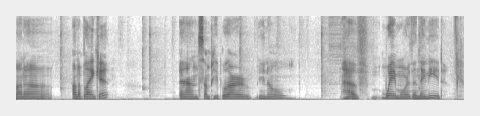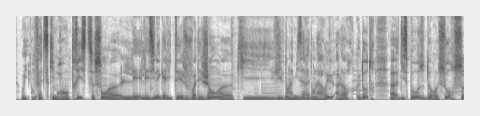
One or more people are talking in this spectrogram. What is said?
on a on a blanket, and some people are, you know, have way more than they need. Oui, en fait, ce qui me rend triste, ce sont euh, les, inégalités. Je vois des gens euh, qui vivent dans la misère et dans la rue, alors que d'autres euh, disposent de ressources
